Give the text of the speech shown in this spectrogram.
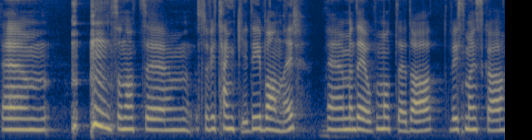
Um, sånn at, um, så vi tenker i de baner. Uh, men det er jo på en måte da hvis man skal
